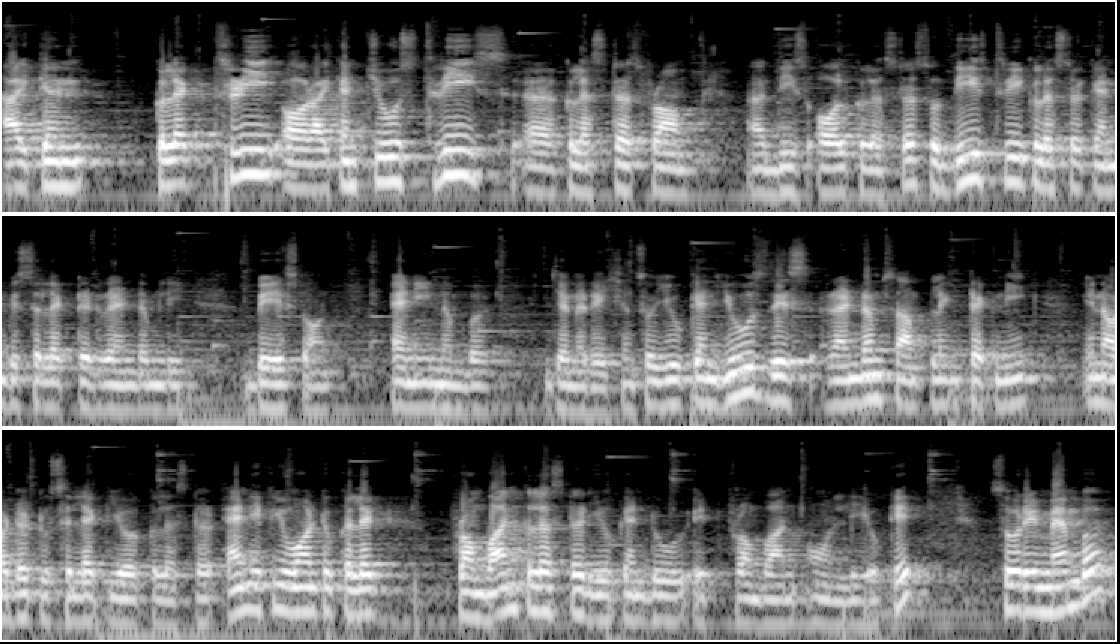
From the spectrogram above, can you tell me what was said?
I can collect three or I can choose three uh, clusters from uh, these all clusters. So these three clusters can be selected randomly based on any number generation. So you can use this random sampling technique in order to select your cluster. And if you want to collect from one cluster, you can do it from one only. Okay. So remember,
